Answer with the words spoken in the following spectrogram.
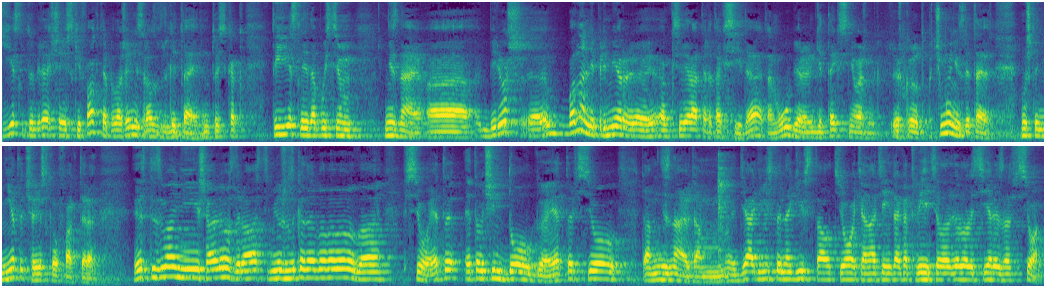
если ты убираешь человеческий фактор, приложение сразу взлетает. Ну, то есть, как ты, если, допустим, не знаю, а, берешь э, банальный пример э, акселератора такси, да, там Uber, GetTaxi, неважно, кто-то, почему они взлетают? Потому что нет человеческого фактора. Если ты звонишь, алло, здравствуйте, мне уже заказать, бла-бла-бла-бла, все, это, это очень долго, это все, там, не знаю, там, дядя не с той ноги встал, тетя, она тебе не так ответила, серый за все.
